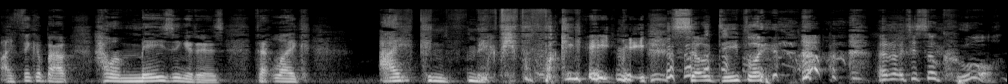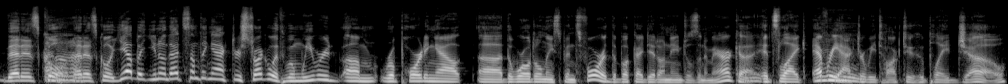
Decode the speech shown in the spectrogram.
I think about how amazing it is that like I can make people fucking hate me so deeply. I don't know. It's just so cool. That is cool. That is cool. Yeah, but you know that's something actors struggle with. When we were um, reporting out uh, "The World Only Spins Forward," the book I did on Angels in America, Mm. it's like every actor we talked to who played Joe,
